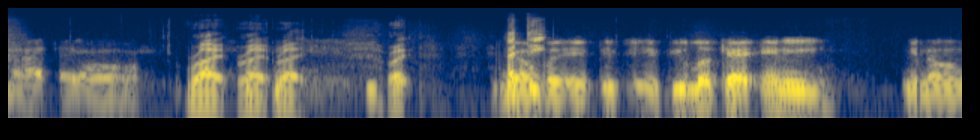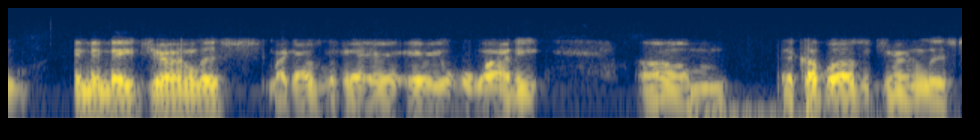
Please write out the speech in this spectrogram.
Not at all. Right, right, right, right. You know, think... but if, if if you look at any, you know, MMA journalists, like I was looking at Ariel Helwani, um, and a couple other journalists,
